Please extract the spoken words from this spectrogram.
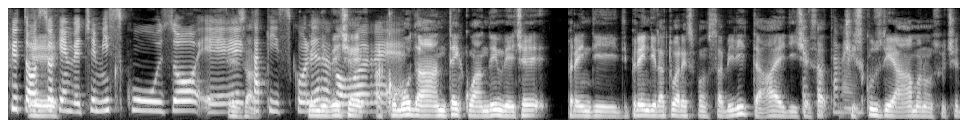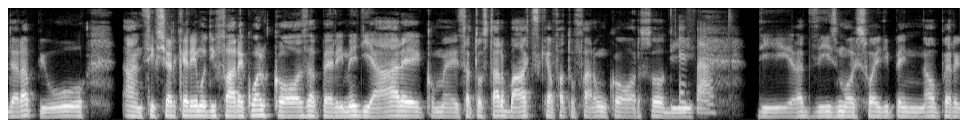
Piuttosto e... che invece mi scuso e esatto. capisco Quindi l'errore. invece accomodante quando invece prendi, ti prendi la tua responsabilità e dici ci scusiamo, non succederà più, anzi cercheremo di fare qualcosa per rimediare, come è stato Starbucks che ha fatto fare un corso di... Esatto di razzismo ai suoi dipendenti, no, per,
